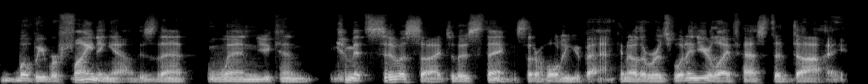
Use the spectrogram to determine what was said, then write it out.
what we were finding out is that when you can commit suicide to those things that are holding you back, in other words, what in your life has to die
